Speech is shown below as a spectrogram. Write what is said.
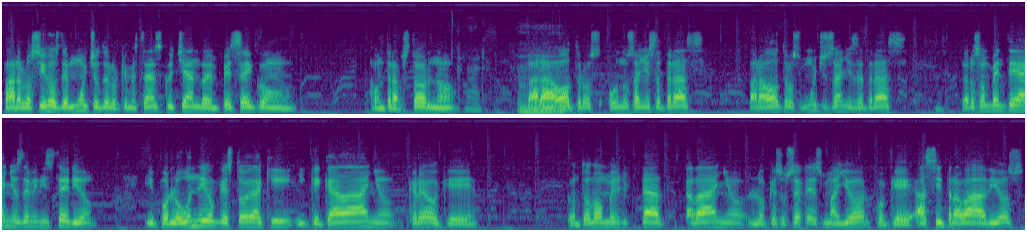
Para los hijos de muchos de los que me están escuchando, empecé con, con trastorno. Para otros, unos años atrás. Para otros, muchos años atrás. Pero son 20 años de ministerio. Y por lo único que estoy aquí y que cada año creo que, con toda humildad, cada año lo que sucede es mayor porque así trabaja Dios.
